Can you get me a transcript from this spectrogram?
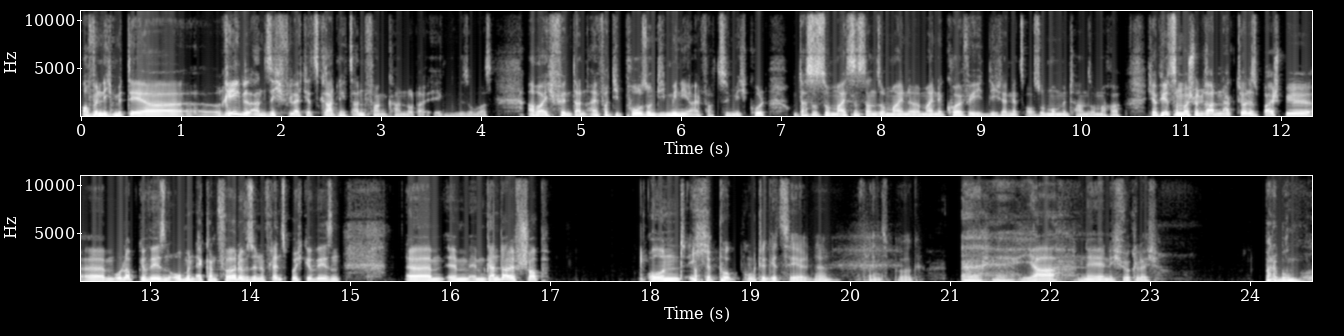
Auch wenn ich mit der äh, Regel an sich vielleicht jetzt gerade nichts anfangen kann oder irgendwie sowas. Aber ich finde dann einfach die Pose und die Mini einfach ziemlich cool. Und das ist so meistens dann so meine, meine Käufe, die ich dann jetzt auch so momentan so mache. Ich habe hier zum Beispiel gerade ein aktuelles Beispiel ähm, Urlaub gewesen, oben in Eckernförde. Wir sind in Flensburg gewesen, ähm, im, im Gandalf-Shop. Und ich. Habt ihr P Punkte gezählt, ne? Flensburg. Äh, ja, nee, nicht wirklich. Badabum. Oh.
